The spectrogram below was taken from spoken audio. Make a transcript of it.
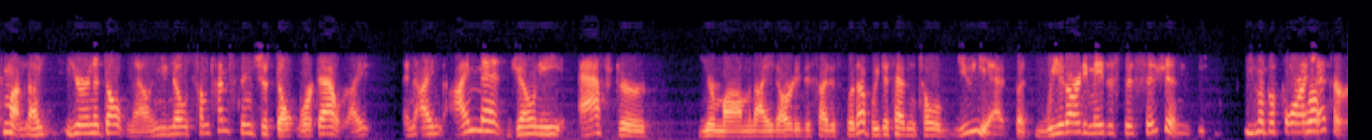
come on. Now you're an adult now, and you know sometimes things just don't work out, right? And I I met Joni after your mom and I had already decided to split up. We just hadn't told you yet, but we had already made this decision even before I Well- met her.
